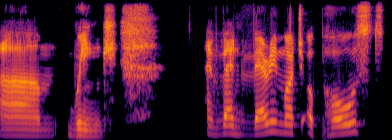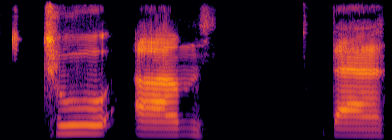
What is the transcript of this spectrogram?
um, wing, and then very much opposed to um, the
